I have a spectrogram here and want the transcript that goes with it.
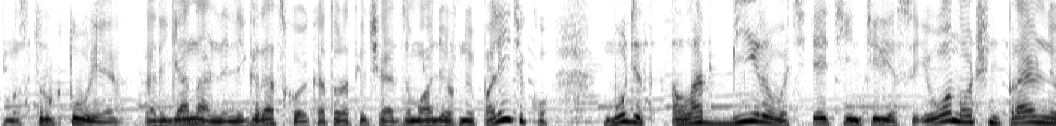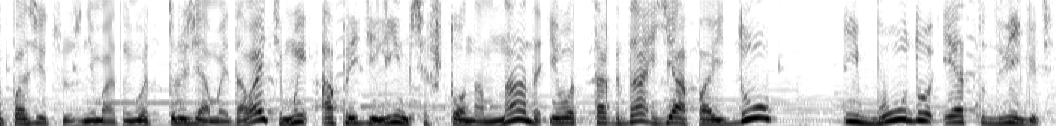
м, структуре региональной или городской, которая отвечает за молодежную политику, будет лоббировать эти интересы. И он очень правильную позицию занимает. Он говорит, друзья мои, давайте мы определимся, что нам надо, и вот тогда я пойду и буду это двигать.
